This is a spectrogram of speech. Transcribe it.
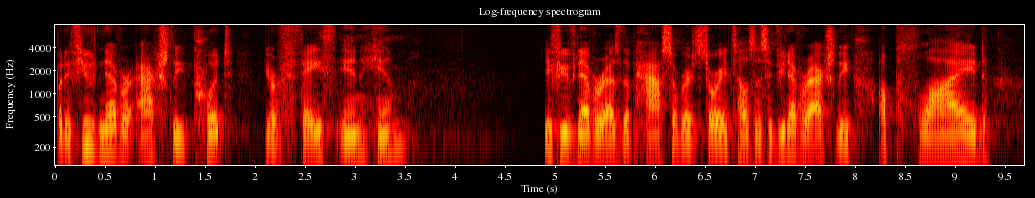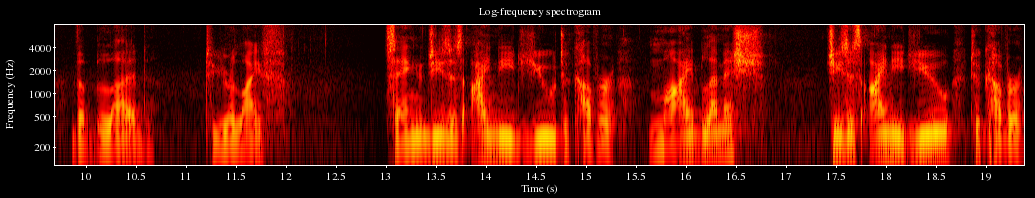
But if you've never actually put your faith in Him, if you've never, as the Passover story tells us, if you've never actually applied the blood to your life, saying, Jesus, I need you to cover my blemish. Jesus, I need you to cover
